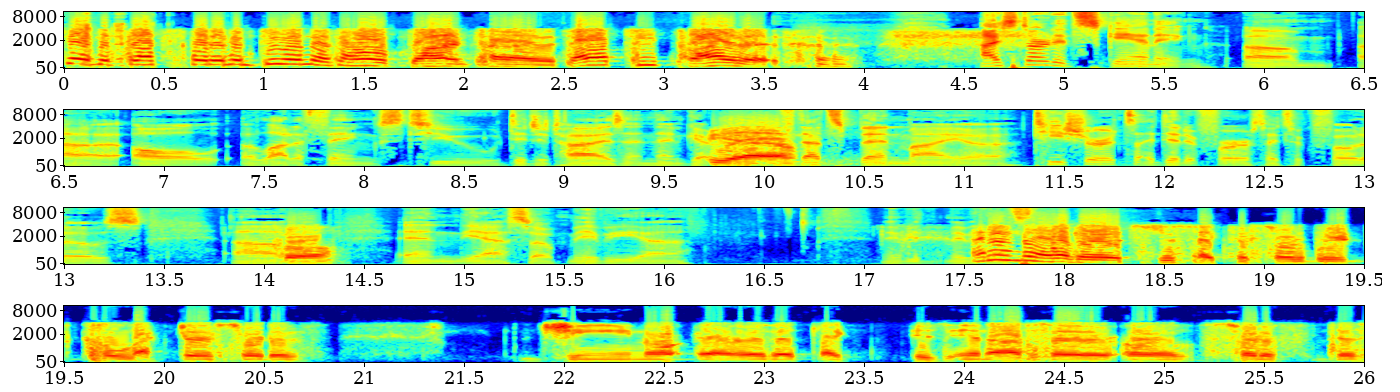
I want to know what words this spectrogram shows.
Yeah, but that's what I've been doing this whole darn time. It's all too private. I started scanning um, uh, all a lot of things to digitize and then get rid Yeah. of. That's been my uh, T-shirts. I did it first. I took photos. Um, Cool. And yeah, so maybe uh, maybe maybe I don't know whether it's just like this sort of weird collector sort of gene or, or that like is in us or or sort of this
